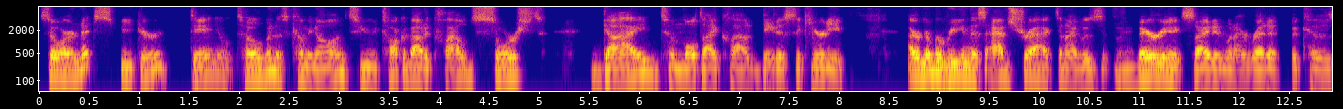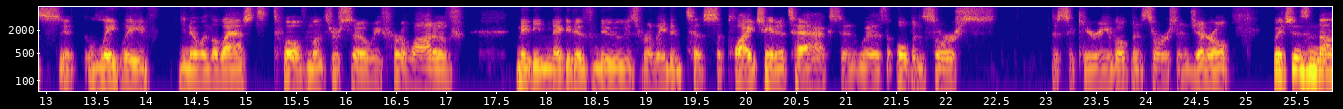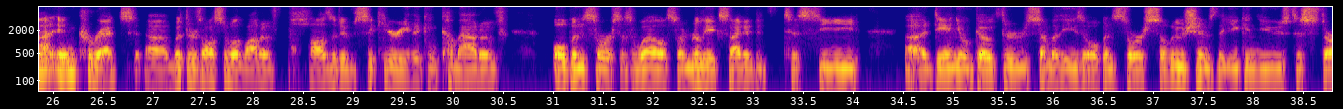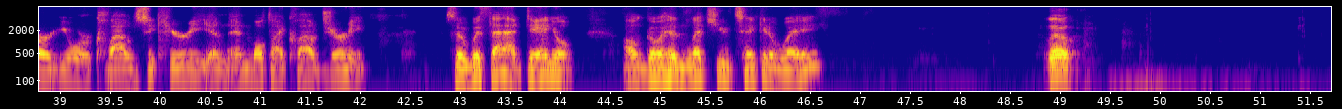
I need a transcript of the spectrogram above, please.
So our next speaker, Daniel Tobin, is coming on to talk about a cloud sourced guide to multi-cloud data security. I remember reading this abstract and I was very excited when I read it because it, lately, you know, in the last 12 months or so, we've heard a lot of maybe negative news related to supply chain attacks and with open source, the security of open source in general, which is not incorrect. Uh, but there's also a lot of positive security that can come out of open source as well. So I'm really excited to, to see uh, Daniel go through some of these open source solutions that you can use to start your cloud security and, and multi-cloud journey. So with that, Daniel, I'll go ahead and let you take it away. Hello.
